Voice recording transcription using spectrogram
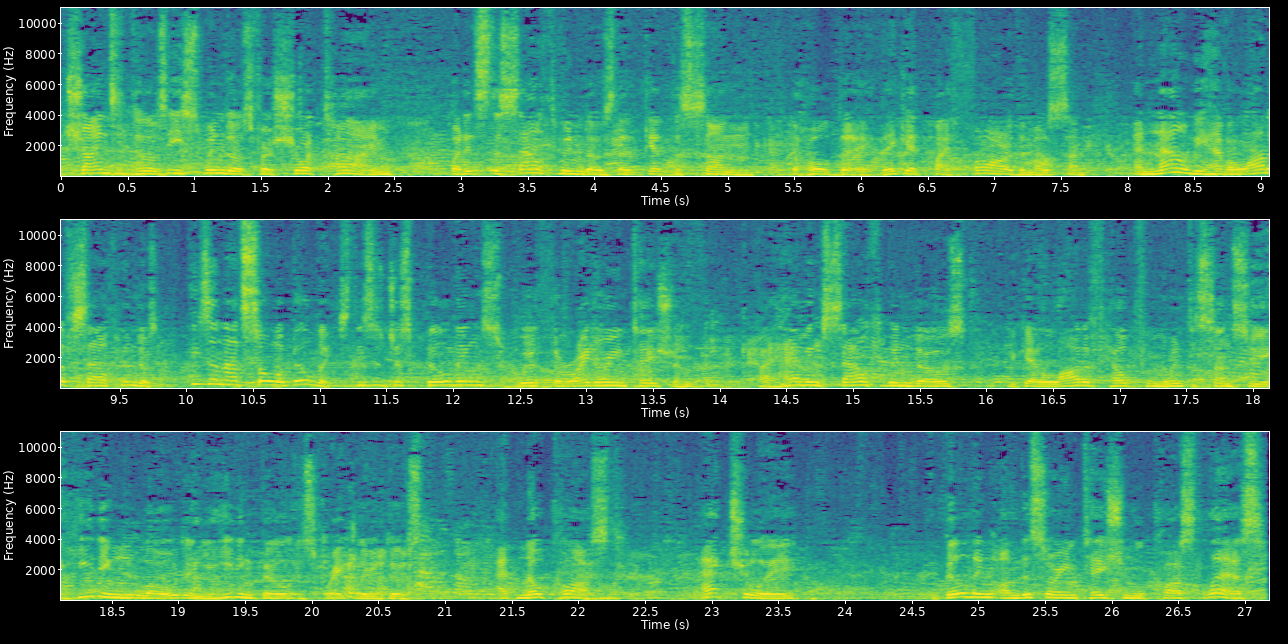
It shines into those east windows for a short time, but it's the south windows that get the sun the whole day. They get by far the most sun. And now we have a lot of south windows. These are not solar buildings. These are just buildings with the right orientation. By having south windows, you get a lot of help from the winter sun, so your heating load and your heating bill is greatly reduced at no cost. Actually, building on this orientation will cost less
